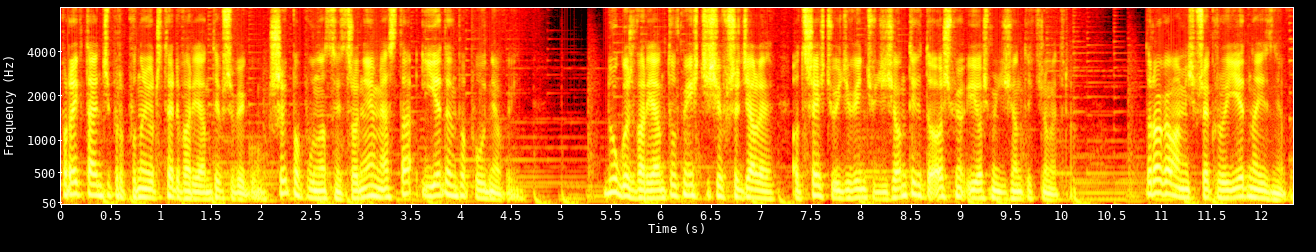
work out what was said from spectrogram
Projektanci proponują cztery warianty przebiegu: trzy po północnej stronie miasta i jeden po południowej. Długość wariantów mieści się w przedziale od 6,9 do 8,8 km. Droga ma mieć przekrój jednojezdniowy.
